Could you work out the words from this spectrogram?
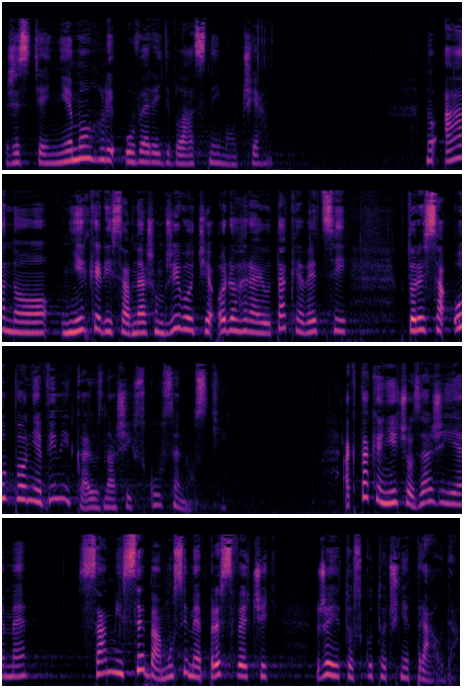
že ste nemohli uveriť vlastným očiam. No áno, niekedy sa v našom živote odohrajú také veci, ktoré sa úplne vymykajú z našich skúseností. Ak také niečo zažijeme, sami seba musíme presvedčiť, že je to skutočne pravda.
